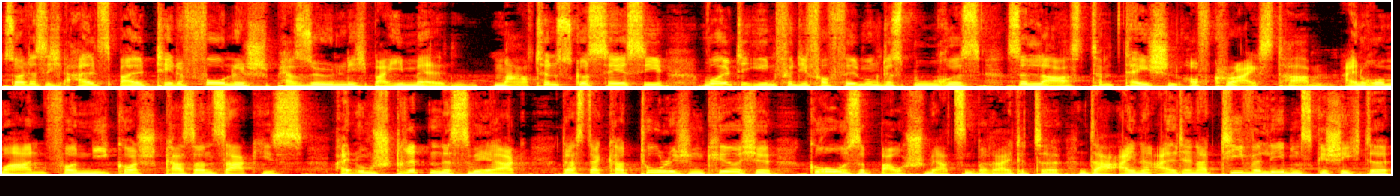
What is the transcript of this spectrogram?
sollte sich alsbald telefonisch persönlich bei ihm melden. Martin Scorsese wollte ihn für die Verfilmung des Buches The Last Temptation of Christ haben, ein Roman von Nikos Kazantzakis, ein umstrittenes Werk, das der katholischen Kirche große Bauchschmerzen bereitete, da eine alternative Lebensgeschichte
